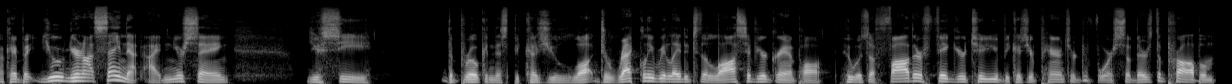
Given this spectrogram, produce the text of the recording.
Okay, but you you're not saying that, Iden. You're saying you see the brokenness because you lo- directly related to the loss of your grandpa, who was a father figure to you because your parents are divorced. So there's the problem.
